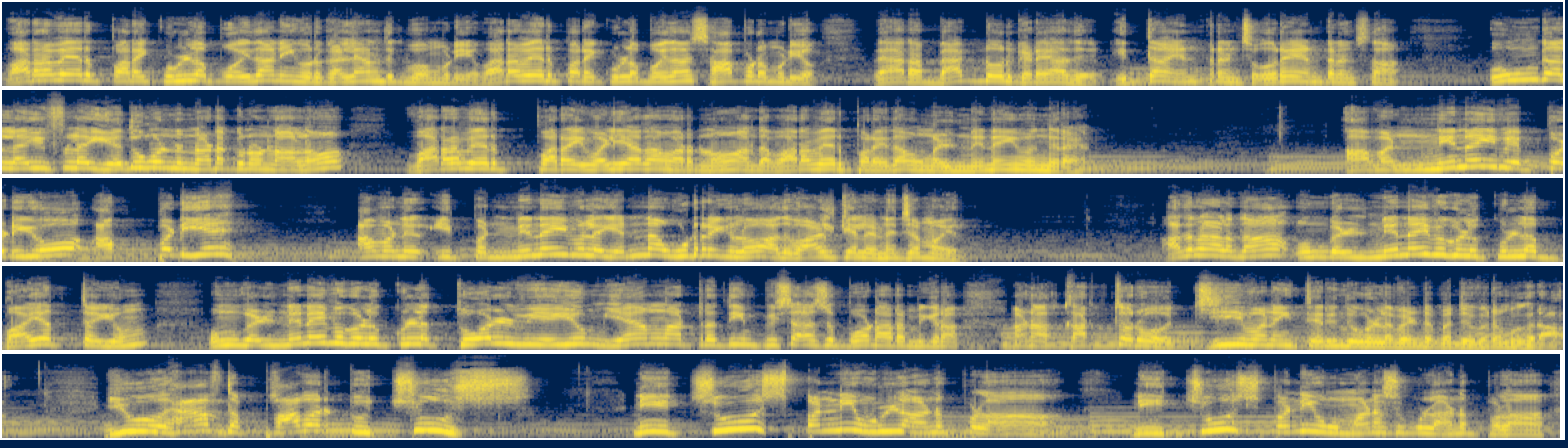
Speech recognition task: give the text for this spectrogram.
வரவேற்பறைக்குள்ளே போய் தான் நீங்கள் ஒரு கல்யாணத்துக்கு போக முடியும். வரவேற்பறைக்குள்ளே போய் தான் சாப்பிட முடியும். வேற பேக் டோர் கிடையாது. இதுதான் என்ட்ரன்ஸ் ஒரே என்ட்ரன்ஸ் தான். உங்கள் லைஃப்பில் எது ஒன்று நடக்கணும்னாலும் வரவேற்பறை வழியாக தான் வரணும். அந்த வரவேற்பறை தான் உங்கள் நினைவுங்கிறேன் அவன் நினைவு எப்படியோ அப்படியே அவன் இப்போ நினைவில் என்ன விடுறீங்களோ அது வாழ்க்கையில் நிஜமாயிரும். அதனால தான் உங்கள் நினைவுகளுக்குள்ள பயத்தையும் உங்கள் நினைவுகளுக்குள்ள தோல்வியையும் ஏமாற்றத்தையும் பிசாசு போட ஆரம்பிக்கிறான். ஆனா கர்த்தரோ ஜீவனை தெரிந்து கொள்ள வேண்டும் என்று விரும்புகிறார். You have the power to choose நீ சூஸ் பண்ணி உள்ள அனுப்பலாம். நீ சூஸ் பண்ணி உன் மனசுக்குள்ள அனுப்பலாம்.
